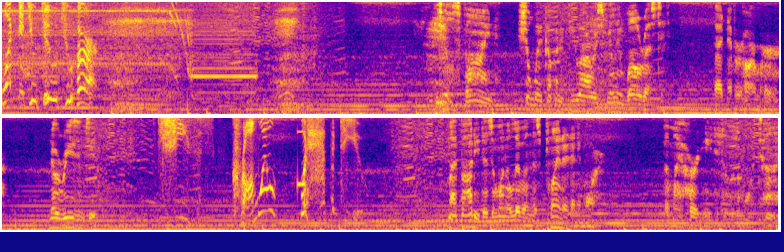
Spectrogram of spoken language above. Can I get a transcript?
What did you do to her? Jill's fine. She'll wake up in a few hours feeling well rested. That'd never harm her. No reason to. Jesus. Cromwell? What happened to you? My body doesn't want to live on this planet anymore. But my heart needed a little more time.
